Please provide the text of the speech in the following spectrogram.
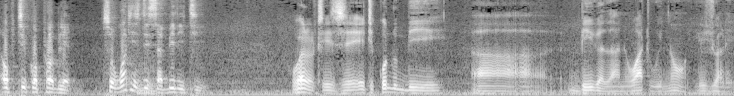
optical problem. So what is disability? Well, it is. It could be uh, bigger than what we know usually.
